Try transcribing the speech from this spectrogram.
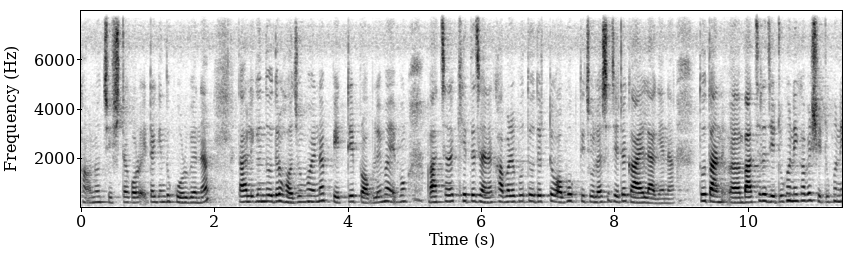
খাওয়ানোর চেষ্টা করো এটা কিন্তু করবে না। তাহলে কিন্তু ওদের হজম হয় না পেটে প্রবলেম হয় এবং বাচ্চারা খেতে চায় না খাবারের প্রতি ওদের একটা অভক্তি চলে আসে যেটা গায়ে লাগে না। তো আহ, বাচ্চারা যেটুখানি খাবে সেটুখানি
